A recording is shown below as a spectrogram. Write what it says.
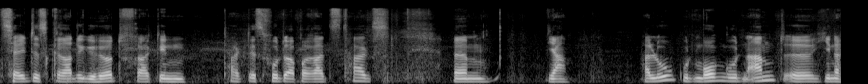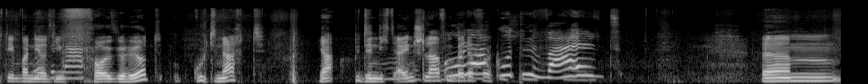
Zeltes gerade gehört, fragt den Tag des Fotoapparatstags. Ähm, ja, hallo, guten Morgen, guten Abend, äh, je nachdem, wann ihr Gute die Nacht. Folge hört. Gute Nacht. Ja, bitte nicht einschlafen bei der Oder Folge. guten Wald. Ähm,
